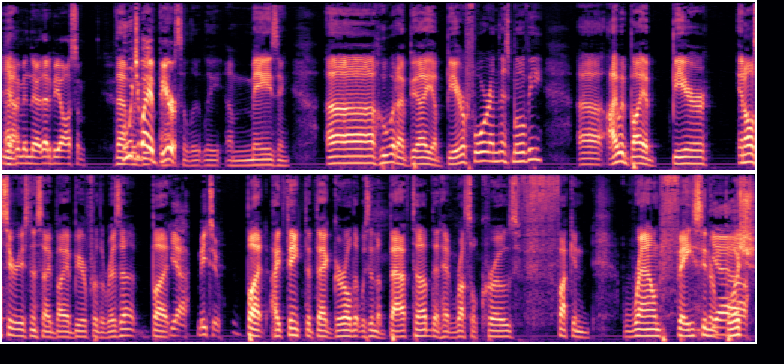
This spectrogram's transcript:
Have Yeah. him in there. That'd be awesome. That Who would you be buy a beer? Absolutely amazing. Uh, who would I buy a beer for in this movie? Uh, I would buy a beer. In all seriousness, I'd buy a beer for the RZA, but Yeah, me too. but I think that that girl that was in the bathtub that had Russell Crowe's fucking round face in her Yeah. bush,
